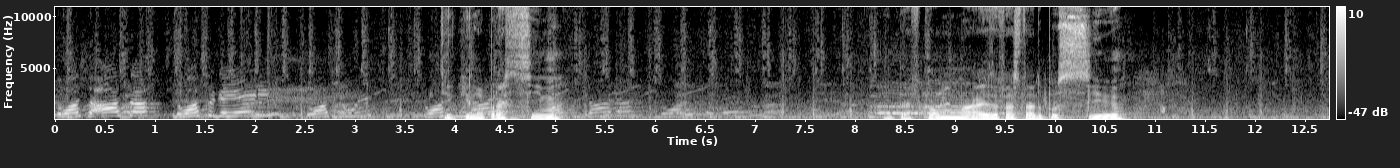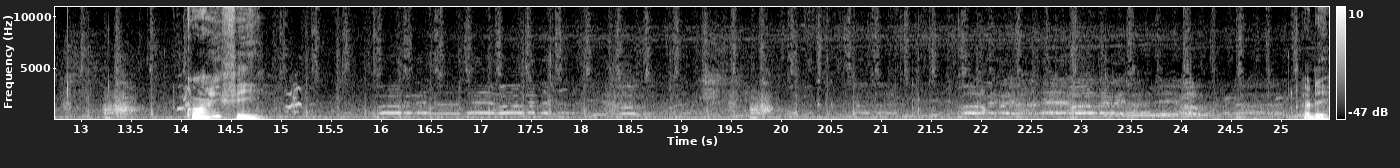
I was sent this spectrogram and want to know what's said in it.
Duasa Asa, Duasa Gayerdi, Duasa Whisk, Tem que ir lá pra cima. Tentar ficar o mais afastado possível. Corre, fi. Cadê?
